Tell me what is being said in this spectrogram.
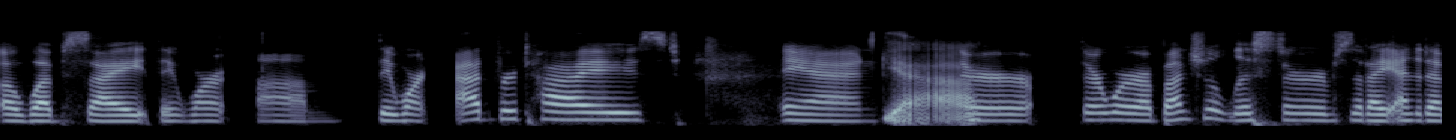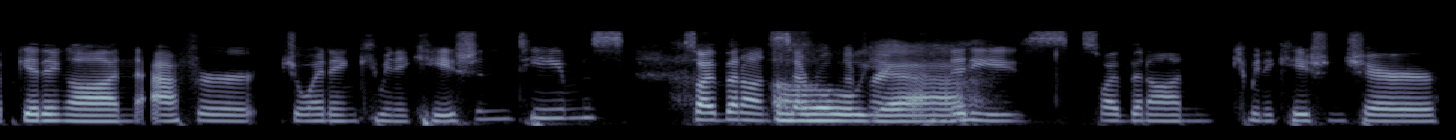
a website. They weren't um they weren't advertised and Yeah. there there were a bunch of listservs that I ended up getting on after joining communication teams. So I've been on several Oh, different yeah. committees. So I've been on communication chair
